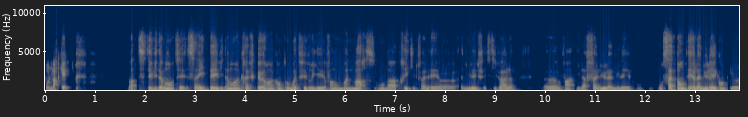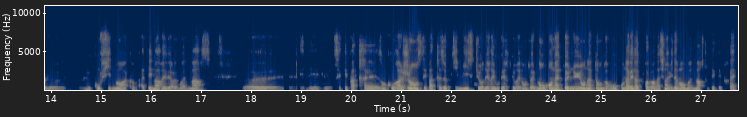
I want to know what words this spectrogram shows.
faut le marquer. Bah, c'est évidemment, ça a été évidemment un crève-cœur hein, quand au mois de février, enfin au mois de mars, on a appris qu'il fallait annuler le festival. Enfin, il a fallu l'annuler on s'attendait à l'annuler quand le, confinement a, démarré vers le mois de mars. Euh, c'était pas très encourageant, c'était pas très optimiste sur des réouvertures éventuelles. Bon, on a tenu en attendant, on, avait notre programmation évidemment au mois de mars, tout était prêt.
